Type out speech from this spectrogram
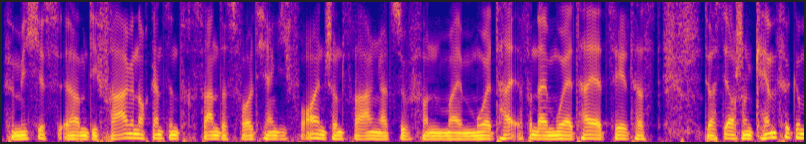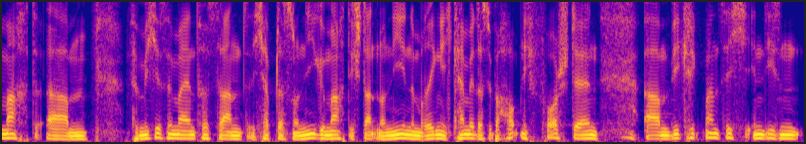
für mich ist ähm, die Frage noch ganz interessant, das wollte ich eigentlich vorhin schon fragen, als du von, meinem Muay Thai, von deinem Muay Thai erzählt hast. Du hast ja auch schon Kämpfe gemacht. Ähm, für mich ist immer interessant, ich habe das noch nie gemacht, ich stand noch nie in einem Ring, ich kann mir das überhaupt nicht vorstellen. Ähm, wie kriegt man sich in diesen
